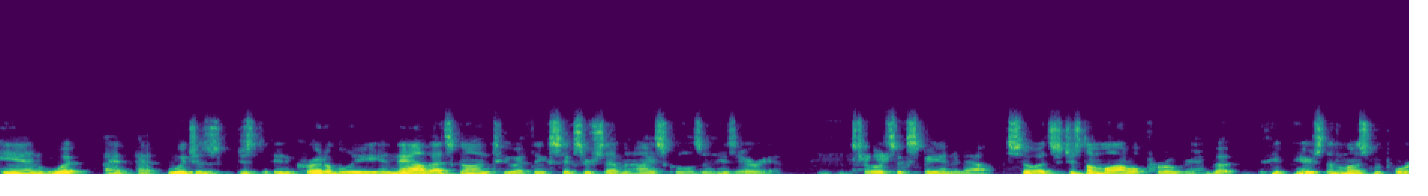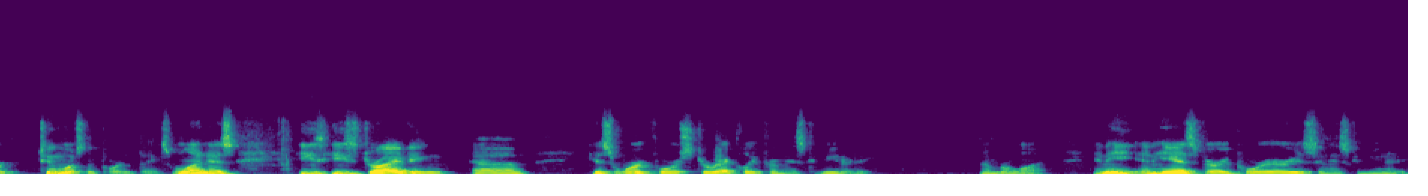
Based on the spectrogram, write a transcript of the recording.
and what I, I, which is just incredibly and now that's gone to i think six or seven high schools in his area mm-hmm. so it's expanded out so it's just a model program but here's the most important two most important things one is he's he's driving um, his workforce directly from his community number one. And he and he has very poor areas in his community.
